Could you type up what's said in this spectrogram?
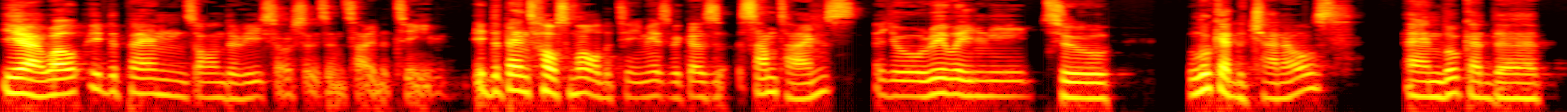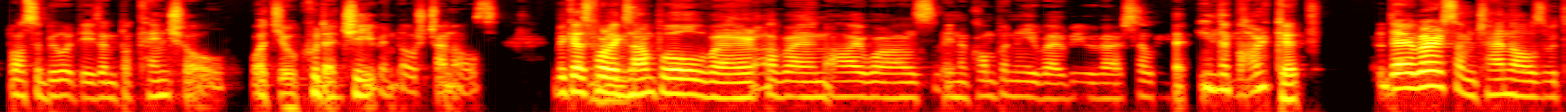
yeah well it depends on the resources inside the team it depends how small the team is because sometimes you really need to look at the channels and look at the possibilities and potential what you could achieve in those channels because for mm-hmm. example where when i was in a company where we were selling in the market there were some channels which,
